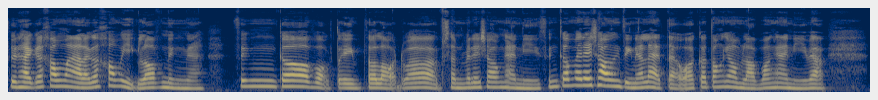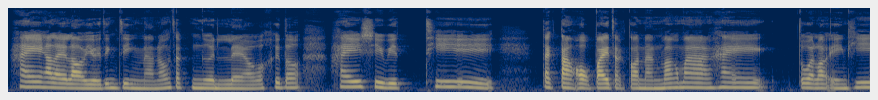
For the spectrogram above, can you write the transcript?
สุดท้ายก็เข้ามาแล้วก็เข้ามาอีกรอบหนึ่งนะ ซึ่งก็บอกตัวเองตลอดว่าแบบฉันไม่ได้ชอบงานนี้ ซึ่งก็ไม่ได้ชอบจริงๆนั่นแหละ แต่ว่าก็ต้องยอมรับว่างานนี้แบบ ให้อะไรเราเยอะจริง ๆนะนอกจากเงินแล้วก็คือต้องให้ชีวิตที่ แตกต่างออกไปจากตอนนั้นมาก ๆ ให้ตัวเราเองที่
